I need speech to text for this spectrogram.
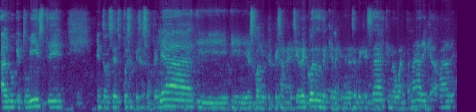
algo que tuviste entonces, pues empiezas a pelear y, y, es cuando te empiezan a decir de cosas de que la generación de cristal, que no aguanta nada y que la madre.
